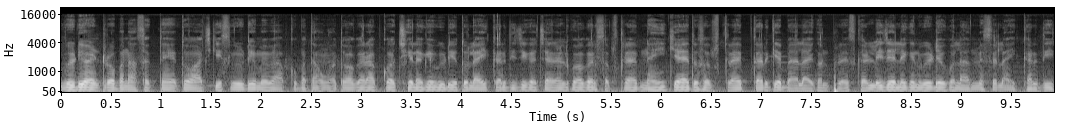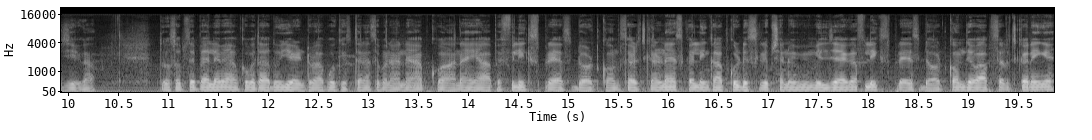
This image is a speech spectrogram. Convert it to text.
वीडियो इंट्रो बना सकते हैं। तो आज की इस वीडियो में मैं आपको बताऊँगा। तो अगर आपको अच्छी लगे वीडियो तो लाइक कर दीजिएगा चैनल को। अगर सब्सक्राइब नहीं किया है तो सब्सक्राइब करके बेल आइकन प्रेस कर लीजिए, लेकिन वीडियो को लाजमी से लाइक कर दीजिएगा। तो सबसे पहले मैं आपको बता दूँ, ये इंट्रो आपको किस तरह से बनाना है, आपको आना है यहाँ पे फ्लिक्स प्रेस डॉट कॉम सर्च करना है। इसका लिंक आपको डिस्क्रिप्शन में भी मिल जाएगा फ्लिक्स प्रेस डॉट कॉम जब आप सर्च करेंगे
